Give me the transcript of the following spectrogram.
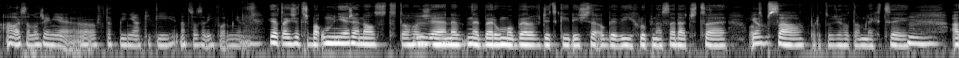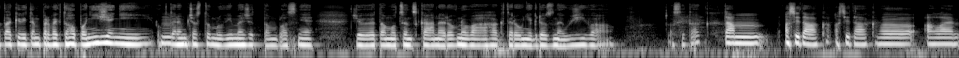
ale samozřejmě eh, v takové nějaký tý nadsazený formě. No. Jo, takže třeba uměřenost toho, mm. že ne, neberu mobil vždycky, když se objeví chlup na sedačce od jo. psa, protože ho tam nechci. Mm. A taky ten prvek toho ponížení, o kterém mm. často mluvíme, že tam vlastně že je ta mocenská nerovnováha, kterou někdo zneužívá. Asi tak? Tam asi tak, asi tak, eh, ale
